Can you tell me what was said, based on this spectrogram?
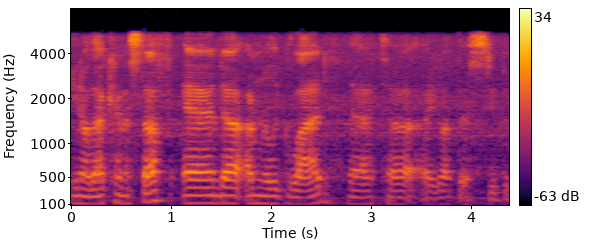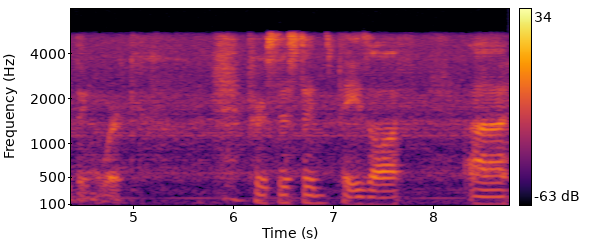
you know that kind of stuff and uh, I'm really glad that uh, I got this stupid thing to work. Persistence pays off. Uh,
